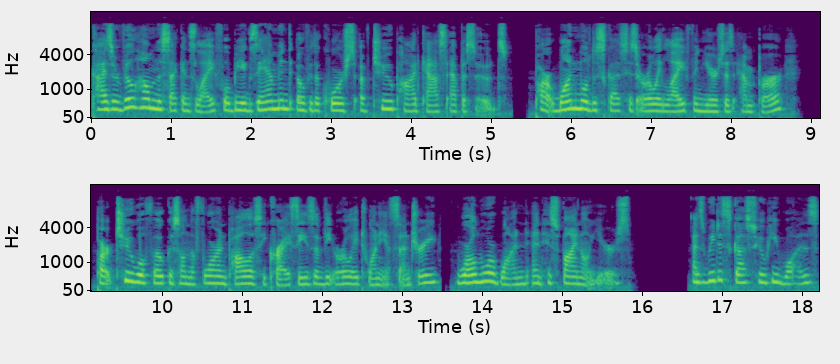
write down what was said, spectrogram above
Kaiser Wilhelm II's life will be examined over the course of two podcast episodes. Part 1 will discuss his early life and years as emperor. Part 2 will focus on the foreign policy crises of the early 20th century, World War I, and his final years. As we discuss who he was,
